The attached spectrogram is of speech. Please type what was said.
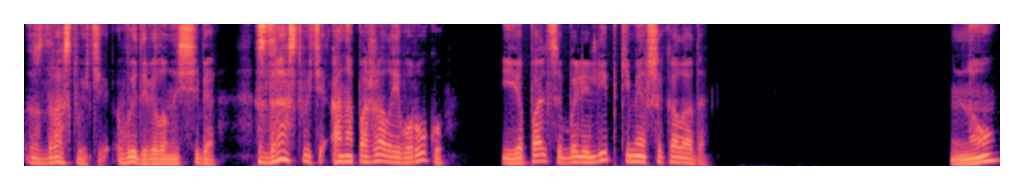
«Здравствуйте», — выдавил он из себя. «Здравствуйте!» — она пожала его руку. Ее пальцы были липкими от шоколада. «Ну?»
